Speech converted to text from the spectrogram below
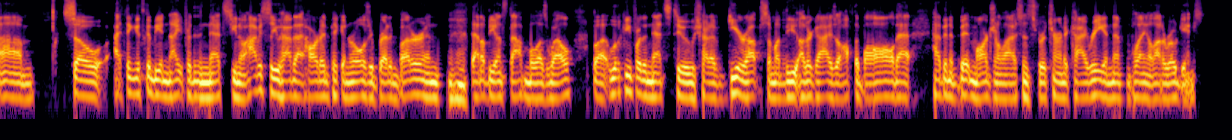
Um, so I think it's going to be a night for the Nets. You know, obviously you have that Harden pick and roll as your bread and butter, and mm-hmm. that'll be unstoppable as well. But looking for the Nets to try to gear up some of the other guys off the ball that have been a bit marginalized since the return to Kyrie and then playing a lot of road games.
